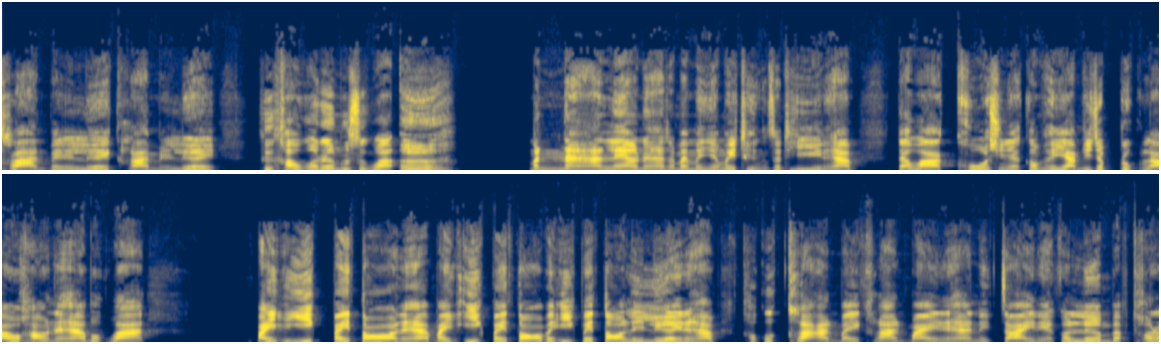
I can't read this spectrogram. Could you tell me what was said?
คลานไปเรื่อยๆ คลานไปเรื่อยๆ คือเขาก็เริ่มรู้สึกว่าเออ มันนานแล้วนะฮะทำไมมันยังไม่ถึงสักทีนะครับ แต่ว่าโค้ชเนี่ยก็พยายามที่จะปลุกเร้าเขานะฮะบอกว่าไปอีกไปต่อนะฮะไปอีกไปต่อไปอีกไปต่อเรื่อยๆนะครับเขาก็คลานไปคลานไปนะฮะในใจเนี่ยก็เริ่มแบบทร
